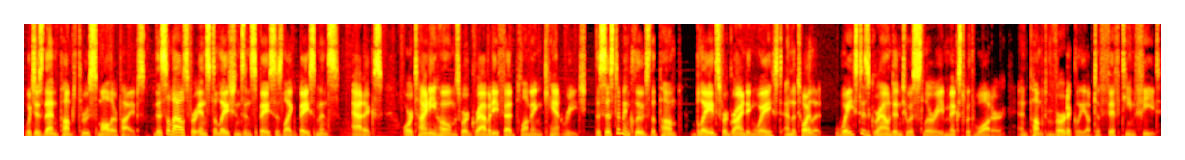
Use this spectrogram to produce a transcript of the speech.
which is then pumped through smaller pipes. This allows for installations in spaces like basements, attics, or tiny homes where gravity-fed plumbing can't reach. The system includes the pump, blades for grinding waste, and the toilet. Waste is ground into a slurry mixed with water and pumped vertically up to 15 feet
